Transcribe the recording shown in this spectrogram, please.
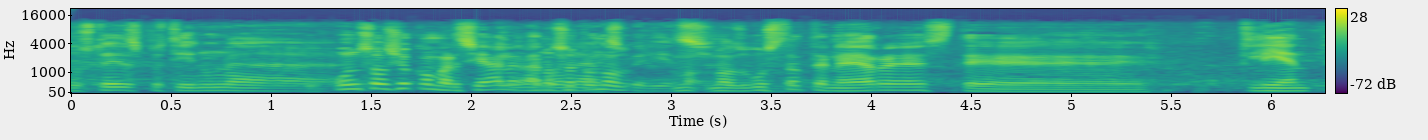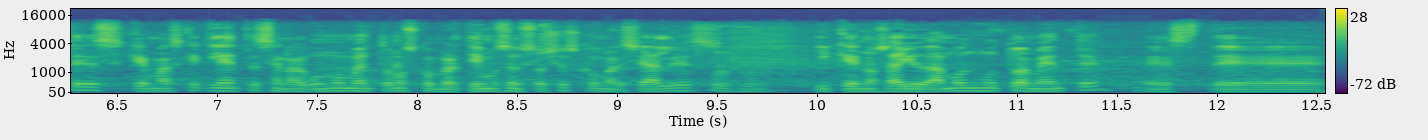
ustedes pues tiene una... Un socio comercial, a nosotros nos, gusta tener este clientes, que más que clientes en algún momento nos convertimos en socios comerciales y que nos ayudamos mutuamente, este,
